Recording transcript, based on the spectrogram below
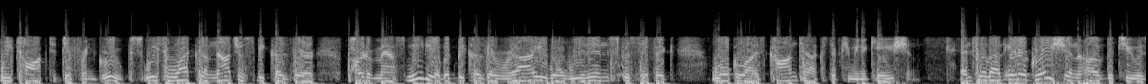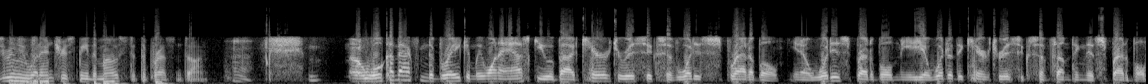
we talk to different groups. We select them not just because they're part of mass media, but because they're valuable within specific localized context of communication. And so that integration of the two is really what interests me the most at the present time. Hmm. Uh, we'll come back from the break and we want to ask you about characteristics of what is spreadable. You know, what is spreadable media? What are the characteristics of something that's spreadable?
